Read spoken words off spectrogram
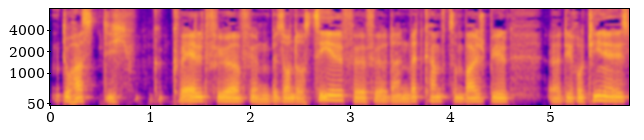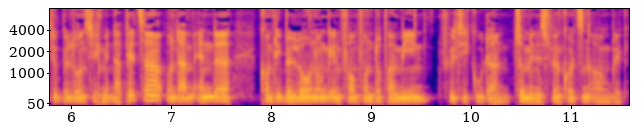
du hast dich gequält für, für ein besonderes Ziel, für, für deinen Wettkampf zum Beispiel. Äh, die Routine ist, du belohnst dich mit einer Pizza und am Ende kommt die Belohnung in Form von Dopamin, fühlt sich gut an, zumindest für einen kurzen Augenblick.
